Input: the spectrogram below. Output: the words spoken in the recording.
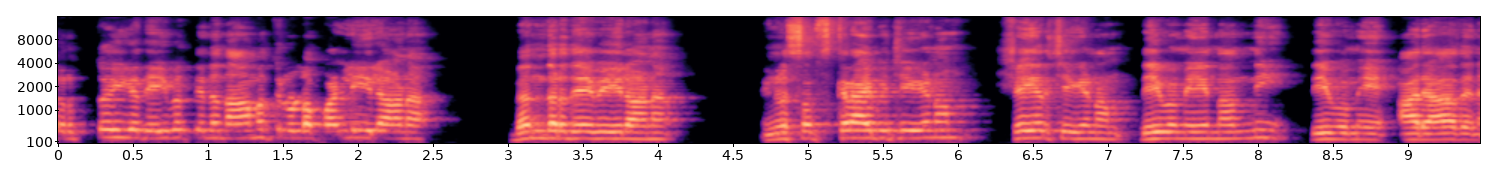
തൃത്വിക ദൈവത്തിന്റെ നാമത്തിലുള്ള പള്ളിയിലാണ് ബന്ദർദേവയിലാണ് നിങ്ങൾ സബ്സ്ക്രൈബ് ചെയ്യണം ഷെയർ ചെയ്യണം. ദൈവമേ നന്ദി ദൈവമേ ആരാധന.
